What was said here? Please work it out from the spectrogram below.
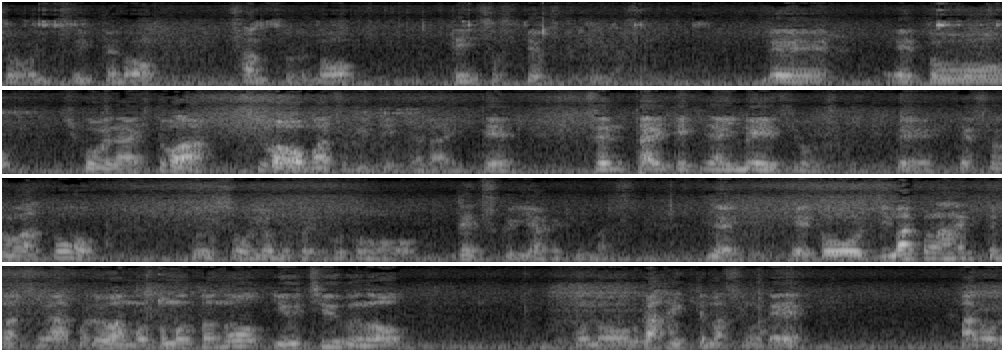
症についてのサンプルの電子書籍を作っています。で、えーと、聞こえない人は手話をまず見ていただいて全体的なイメージを作ってでその後文章を読むということで作り上げています。で、えーと、字幕が入ってますがこれはもともとの YouTube のものが入ってますのであの、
